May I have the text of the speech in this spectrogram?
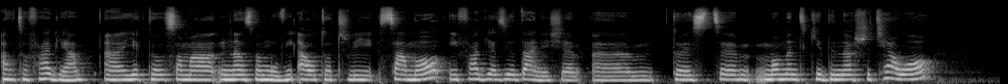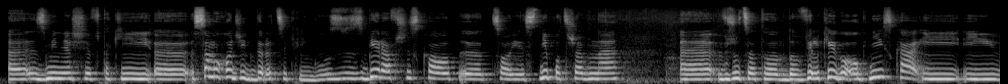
Autofagia, jak to sama nazwa mówi, auto, czyli samo i fagia zjadanie się. To jest moment, kiedy nasze ciało e, zmienia się w taki e, samochodzik do recyklingu. Zbiera wszystko, e, co jest niepotrzebne, wrzuca to do wielkiego ogniska i, i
